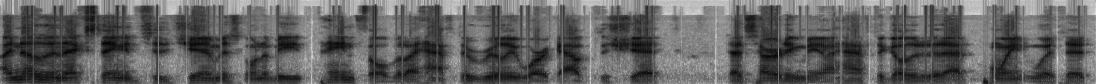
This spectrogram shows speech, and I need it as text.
I know the next thing at the gym is going to be painful, but I have to really work out the shit that's hurting me. I have to go to that point with it,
